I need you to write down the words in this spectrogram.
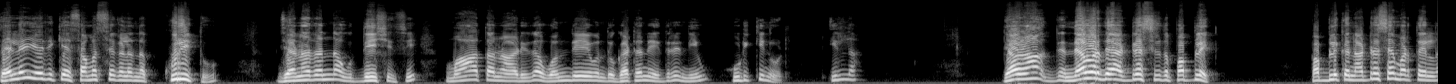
ಬೆಲೆ ಏರಿಕೆ ಸಮಸ್ಯೆಗಳನ್ನು ಕುರಿತು ಜನರನ್ನು ಉದ್ದೇಶಿಸಿ ಮಾತನಾಡಿದ ಒಂದೇ ಒಂದು ಘಟನೆ ಇದ್ದರೆ ನೀವು ಹುಡುಕಿ ನೋಡಿ. ಇಲ್ಲ. Never they address the public ಪಬ್ಲಿಕನ್ನು ಅಡ್ರೆಸ್ಸೇ ಮಾಡ್ತಾ ಇಲ್ಲ.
